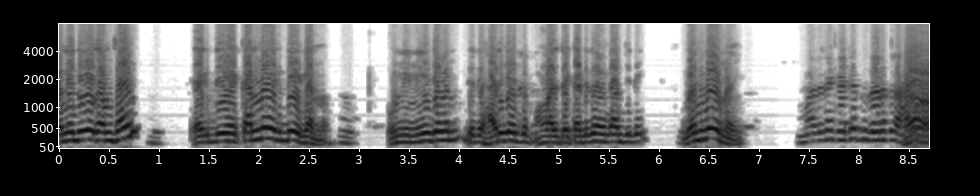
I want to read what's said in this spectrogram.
গণে দেবো গামছাই এক দিয়ে একান্ন এক দিয়ে একান্ন। উনি নিয়ে যাবেন যদি হারিয়ে যায় তো মালটা কাটি দেবেন গামছি দিই গণবেও নাই মাঝে কেটে দুধারে তো হ্যাঁ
